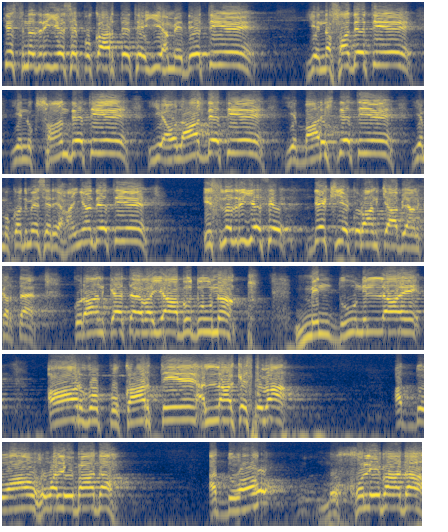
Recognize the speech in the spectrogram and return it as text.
کس نظریے سے پکارتے تھے؟ یہ ہمیں دیتے ہیں، یہ نفع دیتے ہیں، یہ نقصان دیتے ہیں، یہ اولاد دیتے ہیں، یہ بارش دیتے ہیں، یہ مقدمے سے رہائیاں دیتے ہیں۔ اس نظریے سے دیکھیے قرآن کیا بیان کرتا ہے۔ قرآن کہتا ہے یا بدونا مندون اللہ اور وہ پکارتے ہیں اللہ کے سوا۔ ادعا عبادہ ادعا مخل عبادہ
